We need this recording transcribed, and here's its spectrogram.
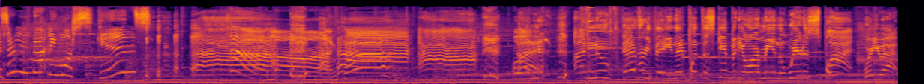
Is there not any more skins? Come on, Kyle. What? I, I nuked everything, and they put the Skibidi army in the weirdest spot. Where you at?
